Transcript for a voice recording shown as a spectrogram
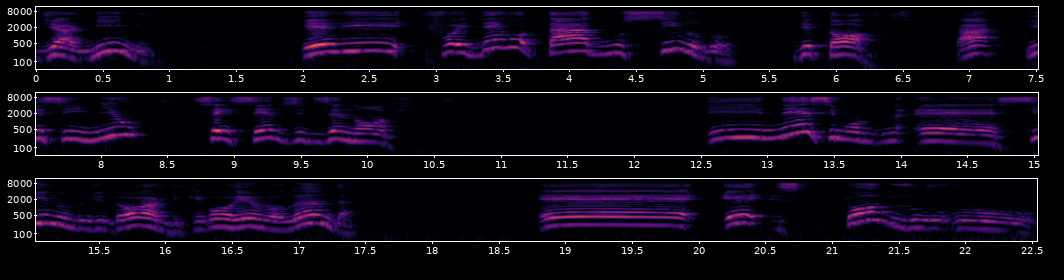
de Armínio ele foi derrotado no sínodo de Tort, tá? Isso em 1619. E nesse é, sínodo de Dort, que ocorreu na Holanda, é, todos o, o,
